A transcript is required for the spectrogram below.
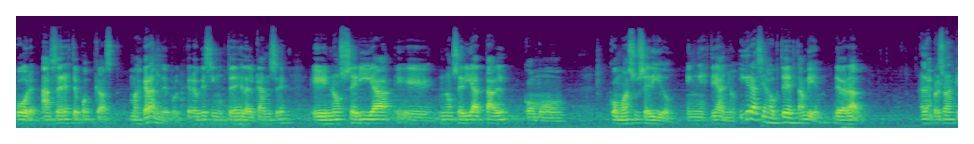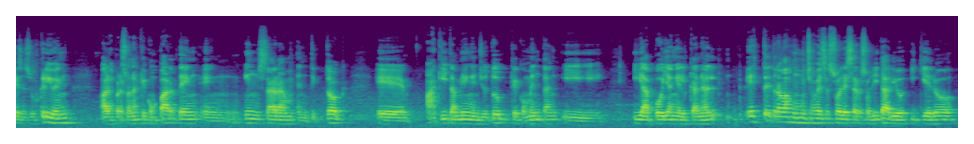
por hacer este podcast más grande, porque creo que sin ustedes el alcance eh, no, sería, no sería tal como, como ha sucedido en este año. Y gracias a ustedes también, de verdad, a las personas que se suscriben, a las personas que comparten en Instagram, en TikTok, eh, aquí también en YouTube, que comentan y, y apoyan el canal. Este trabajo muchas veces suele ser solitario y quiero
